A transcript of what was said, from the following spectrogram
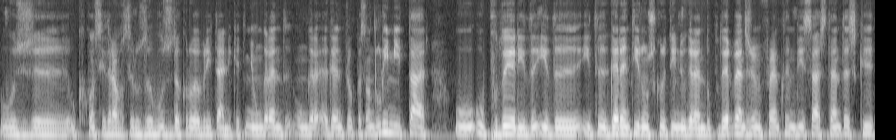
os, eh, o que consideravam ser os abusos da coroa britânica, tinha um grande, um, a grande preocupação de limitar o, o poder e de, e, de, e de, garantir um escrutínio grande do poder. Benjamin Franklin disse às tantas que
